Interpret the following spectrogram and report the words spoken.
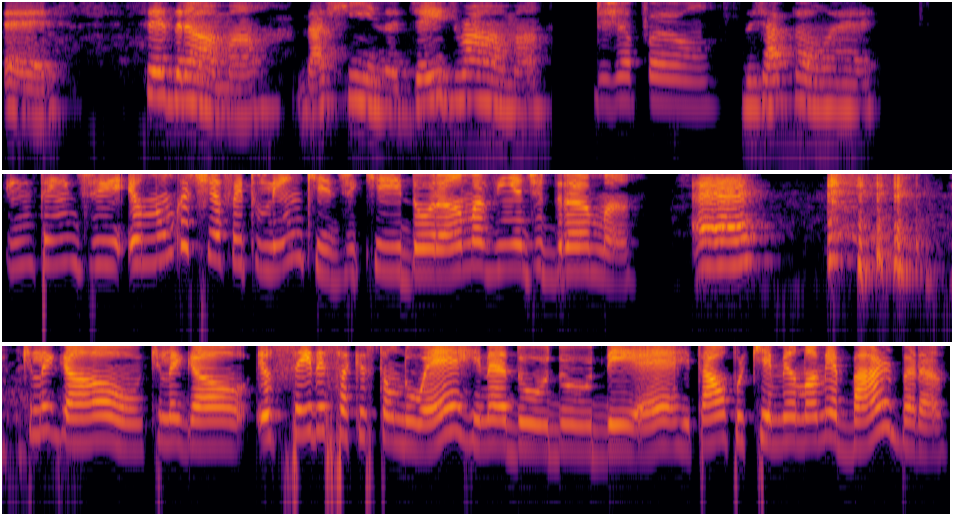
É, C-drama da China, J-drama do Japão. Do Japão, é. Entendi. Eu nunca tinha feito link de que dorama vinha de drama. É. que legal, que legal. Eu sei dessa questão do R, né, do, do DR e tal, porque meu nome é Bárbara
